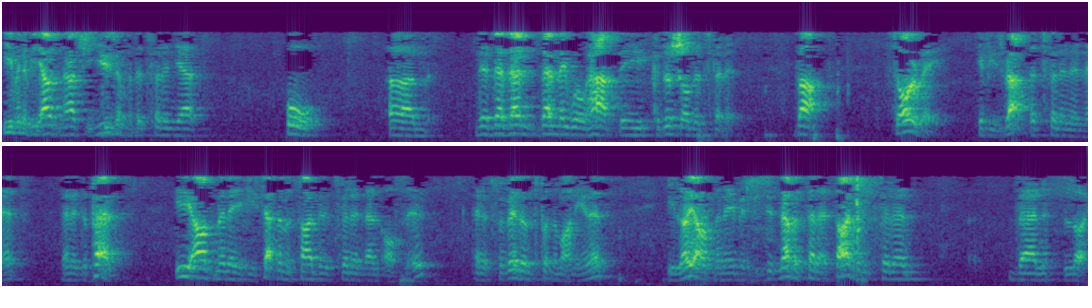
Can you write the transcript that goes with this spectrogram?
even if he hasn't actually used them for the tefillin yet, or um, then, then, then they will have the kedusha of the tefillin. But sorbe, if he's wrapped the tefillin in it, then it depends. Azmene, if you set them aside the tefillin, then osir, then it's forbidden to put the money in it. I loy azmene, but if you did never set it aside for the tefillin, then loy.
